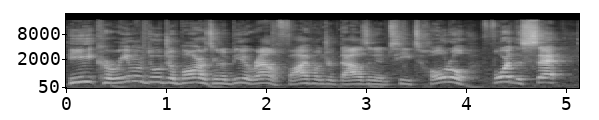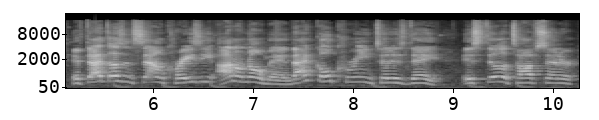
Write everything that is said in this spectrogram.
He Kareem Abdul-Jabbar is going to be around 500,000 MT total for the set. If that doesn't sound crazy, I don't know, man. That GOAT Kareem to this day is still a top center.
